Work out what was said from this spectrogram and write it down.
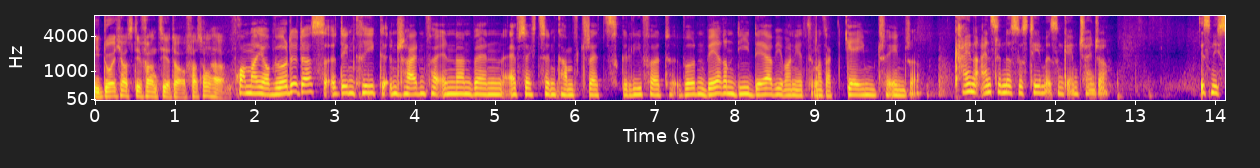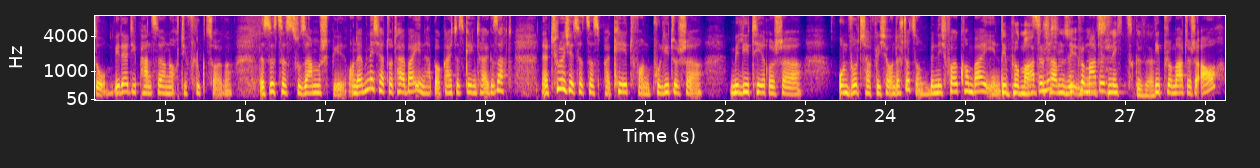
die durchaus differenzierte Auffassung haben. Frau Mayer, würde das den Krieg entscheidend verändern, wenn F-16-Kampfjets geliefert würden? Wären die der, wie man jetzt immer sagt, Game Changer? Kein einzelnes System ist ein Game Changer ist nicht so. Weder die Panzer noch die Flugzeuge. Das ist das Zusammenspiel. Und da bin ich ja total bei Ihnen, habe auch gar nicht das Gegenteil gesagt. Natürlich ist jetzt das Paket von politischer, militärischer und wirtschaftlicher Unterstützung. Bin ich vollkommen bei Ihnen. Diplomatisch nicht, haben Sie diplomatisch nichts gesagt. Diplomatisch auch.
